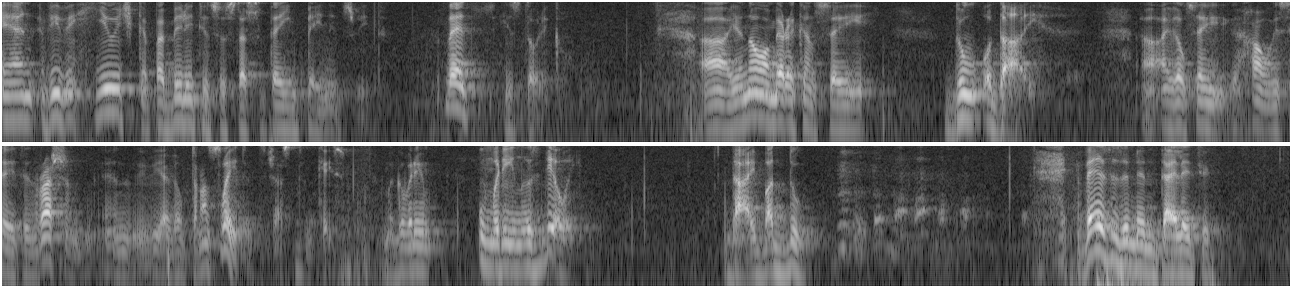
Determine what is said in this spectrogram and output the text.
and with a huge capability to sustain pain and sweet. That's historical. Uh, you know, Americans say, do or die. Uh, I will say how we say it in Russian, and I will translate it just in case. Мы говорим, умри, но сделай. Die, but do. This is a mentality.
